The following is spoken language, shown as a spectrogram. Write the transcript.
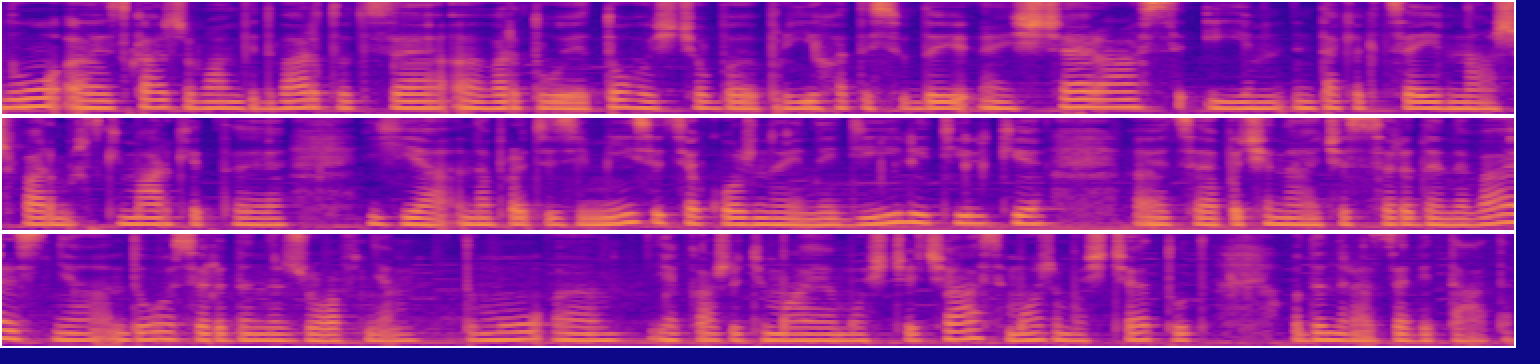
Ну, е, скажу вам відверто, це е, вартує того, щоб приїхати сюди е, ще раз. І так як цей наш фермерський маркет є на протязі місяця, кожної неділі тільки це починаючи з середини вересня до середини жовтня. Тому, як кажуть, маємо ще час, можемо ще тут один раз завітати.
